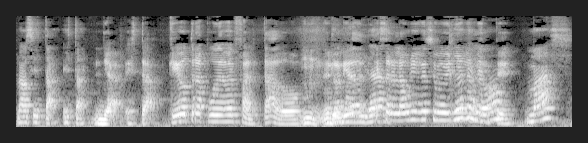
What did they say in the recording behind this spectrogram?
No, sí está, está. Ya, está. ¿Qué otra puede haber faltado? Mm, en De realidad, Navidad. esa era la única que se me venía a la no. mente. Más.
